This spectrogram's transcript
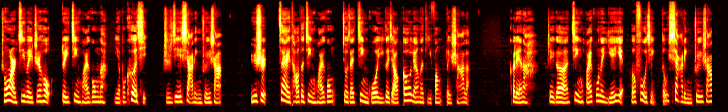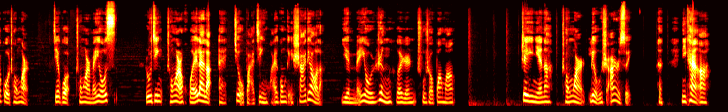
重耳继位之后，对晋怀公呢也不客气，直接下令追杀。于是，在逃的晋怀公就在晋国一个叫高梁的地方被杀了。可怜呐，这个晋怀公的爷爷和父亲都下令追杀过重耳。结果重耳没有死，如今重耳回来了，哎，就把晋怀公给杀掉了，也没有任何人出手帮忙。这一年呢，重耳六十二岁，哼，你看啊，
